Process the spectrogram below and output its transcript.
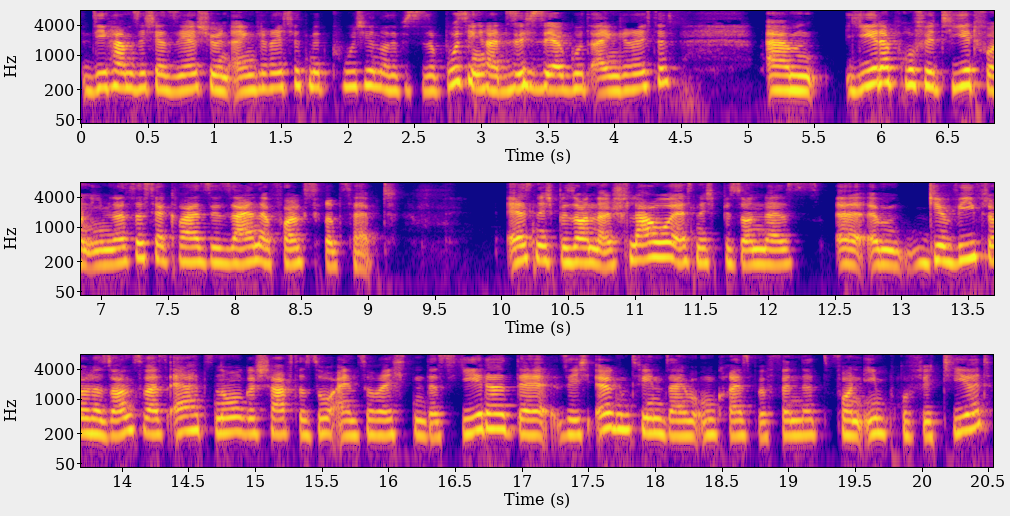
die haben sich ja sehr schön eingerichtet mit Putin oder Putin hat sich sehr gut eingerichtet. Ähm, jeder profitiert von ihm. Das ist ja quasi sein Erfolgsrezept. Er ist nicht besonders schlau, er ist nicht besonders äh, ähm, gewieft oder sonst was. Er hat es nur geschafft, es so einzurichten, dass jeder, der sich irgendwie in seinem Umkreis befindet, von ihm profitiert.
